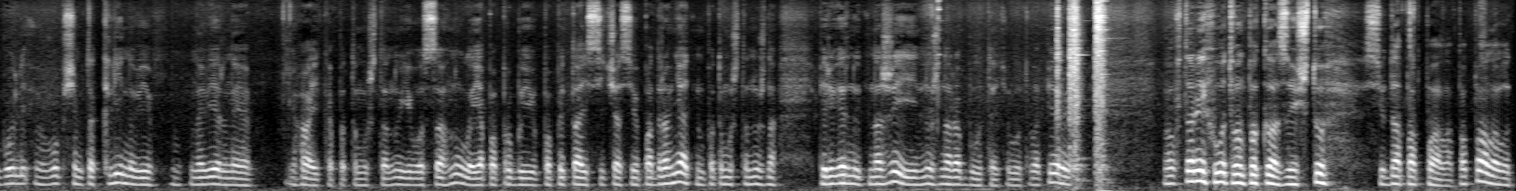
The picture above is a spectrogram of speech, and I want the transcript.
более, в общем-то, клинове, наверное, гайка, потому что, ну, его согнуло. Я попробую, попытаюсь сейчас ее подровнять, ну, потому что нужно перевернуть ножи и нужно работать. Вот, во-первых. Во-вторых, вот вам показываю, что сюда попало. Попала вот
